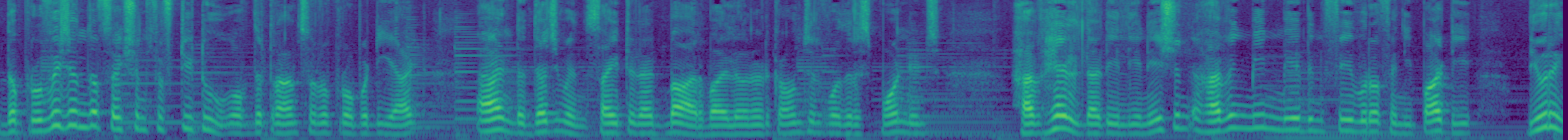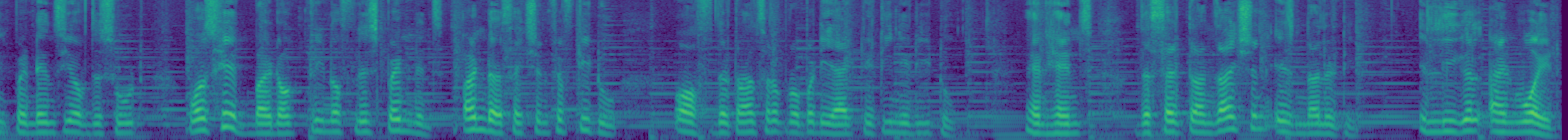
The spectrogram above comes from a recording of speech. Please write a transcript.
the provisions of Section 52 of the Transfer of Property Act and the judgment cited at bar by learned counsel for the respondents have held that alienation having been made in favor of any party during pendency of the suit was hid by doctrine of lis pendens under section 52 of the Transfer of Property Act 1882 and hence the said transaction is nullity, illegal and void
